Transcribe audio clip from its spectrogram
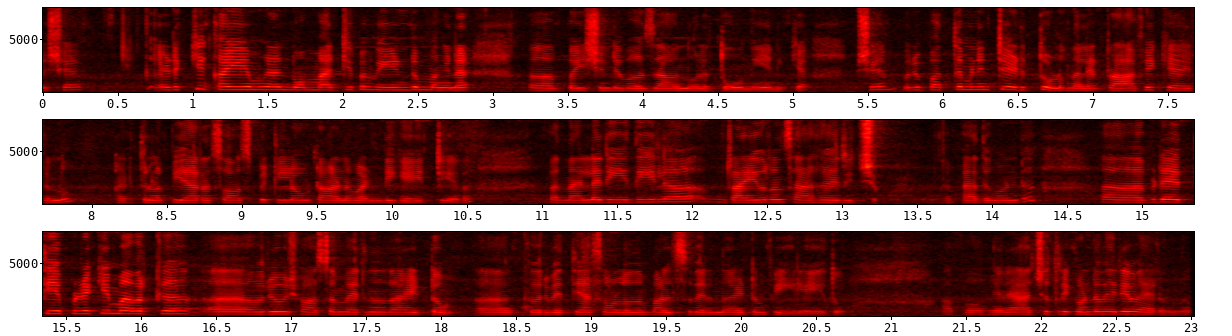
പക്ഷേ ഇടയ്ക്ക് കൈ ഇങ്ങനെ മാറ്റിയപ്പോൾ വീണ്ടും അങ്ങനെ പേഷ്യന്റ് വേഴ്സ് ആകുന്ന പോലെ തോന്നി എനിക്ക്. പക്ഷേ ഒരു പത്ത് മിനിറ്റ് എടുത്തുള്ളൂ. നല്ല ട്രാഫിക് ആയിരുന്നു. അടുത്തുള്ള പി ആർ എസ് ഹോസ്പിറ്റലിലോട്ടാണ് വണ്ടി കയറ്റിയത്. അപ്പം നല്ല രീതിയിൽ ഡ്രൈവറും സഹകരിച്ചു. അപ്പം അതുകൊണ്ട് ഇവിടെ എത്തിയപ്പോഴേക്കും അവർക്ക് ഒരു ശ്വാസം വരുന്നതായിട്ടും ഒരു വ്യത്യാസമുള്ളതും പൾസ് വരുന്നതായിട്ടും ഫീൽ ചെയ്തു. അപ്പോൾ അങ്ങനെ ആശുപത്രി കൊണ്ട് വരുമായിരുന്നു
